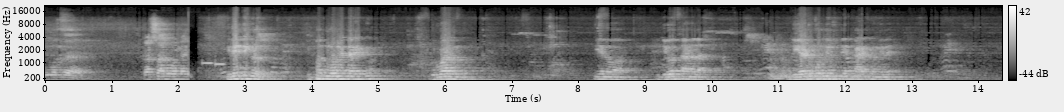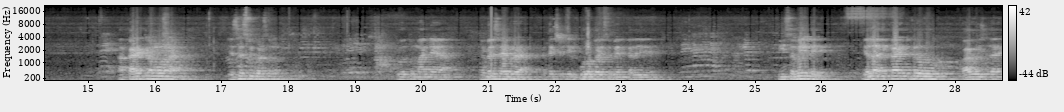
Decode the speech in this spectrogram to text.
ಈ ಒಂದು ಕಳಸಾರೋಹಣ ಇದೇ ತಿಂಗಳು ಇಪ್ಪತ್ತ್ ಮೂರನೇ ತಾರೀಕು ಗುರುವಾರದಂದು ಏನು ದೇವಸ್ಥಾನದ ಒಂದು ಎರಡು, ಮೂರು ದಿವಸದ ಏನು ಕಾರ್ಯಕ್ರಮ ಇದೆ? ಆ ಕಾರ್ಯಕ್ರಮವನ್ನು ಯಶಸ್ವಿಗೊಳಿಸಲು ಇವತ್ತು ಮಾನ್ಯ ಎಂ ಎಲ್ ಸಾಹೇಬರ ಅಧ್ಯಕ್ಷತೆಯಲ್ಲಿ ಪೂರ್ವಭಾವಿ ಸಭೆಯನ್ನು ಕರೆದಿದೆ. ಈ ಸಭೆಯಲ್ಲಿ ಎಲ್ಲ ಅಧಿಕಾರಿ ಮಿತ್ರರು ಭಾಗವಹಿಸಿದ್ದಾರೆ.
